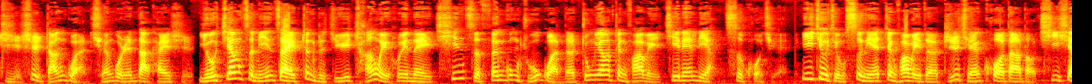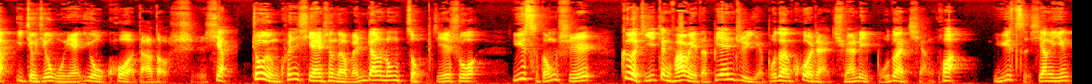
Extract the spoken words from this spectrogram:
只是掌管全国人大开始，由江泽民在政治局常委会内亲自分工主管的中央政法委接连两次扩权。一九九四年，政法委的职权扩大到七项；一九九五年又扩大到十项。周永坤先生的文章中总结说，与此同时，各级政法委的编制也不断扩展，权力不断强化。与此相应。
